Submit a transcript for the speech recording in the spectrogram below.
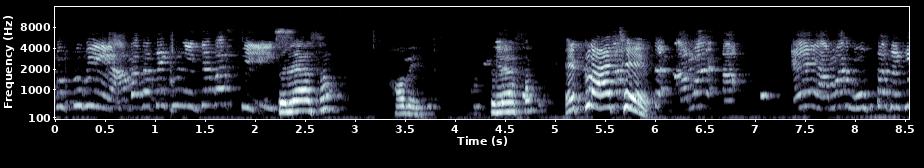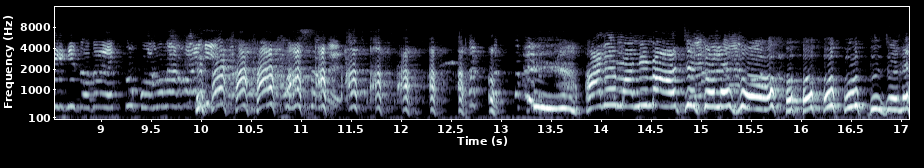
টুকটুকি আমার কাছে একটু নিতে পারছিস চলে আসো। হবে। চলে আসো। একটু আছে। আমার আ- এই আমার মুখটা দেখে কি তোদের একটু করুণা হয়নি আরে মামিমা আছে চলে এসো। দুজনে।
